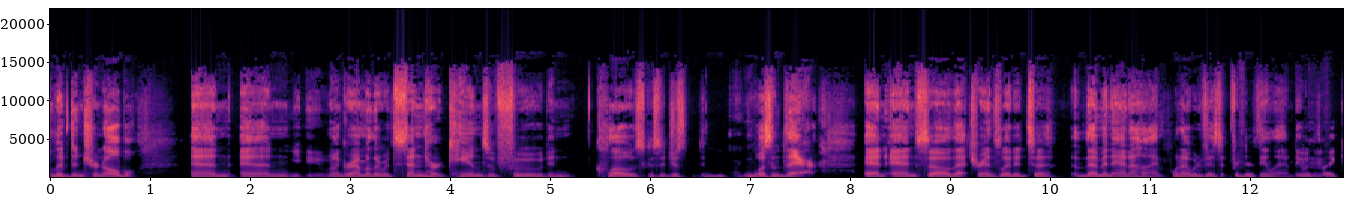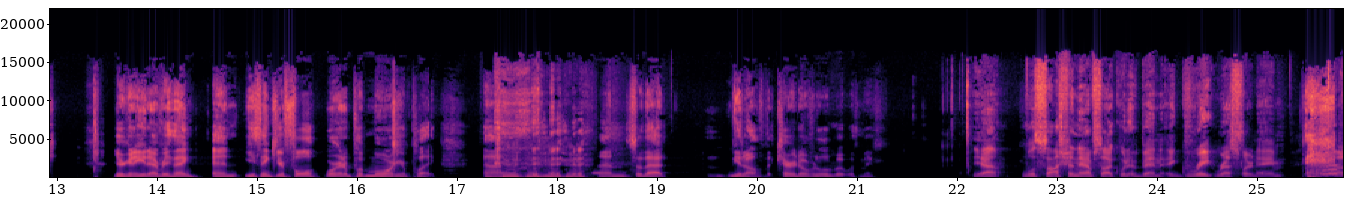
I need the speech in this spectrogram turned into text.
lived in Chernobyl and and my grandmother would send her cans of food and clothes because it just wasn't there and and so that translated to them in Anaheim when I would visit for Disneyland it was Mhm. like you're going to eat everything and you think you're full we're going to put more on your plate uh, and so that you know that carried over a little bit with me Yeah. Well, Sasha Napzok would have been a great wrestler name. Um,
